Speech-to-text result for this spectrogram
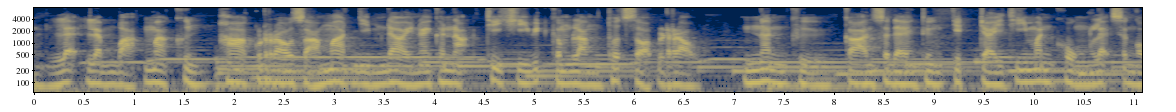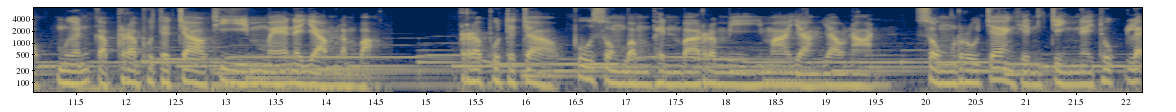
นและลำบากมากขึ้น หากเราสามารถยิ้มได้ในขณะที่ชีวิตกำลังทดสอบเรา นั่นคือการแสดงถึงจิตใจที่มั่นคงและสงบเหมือนกับพระพุทธเจ้าที่ยิ้มแม้ในยามลำบาก พระพุทธเจ้าผู้ทรงบำเพ็ญบารมีมาอย่างยาวนาน ทรงรู้แจ้งเห็นจริงในทุกและ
